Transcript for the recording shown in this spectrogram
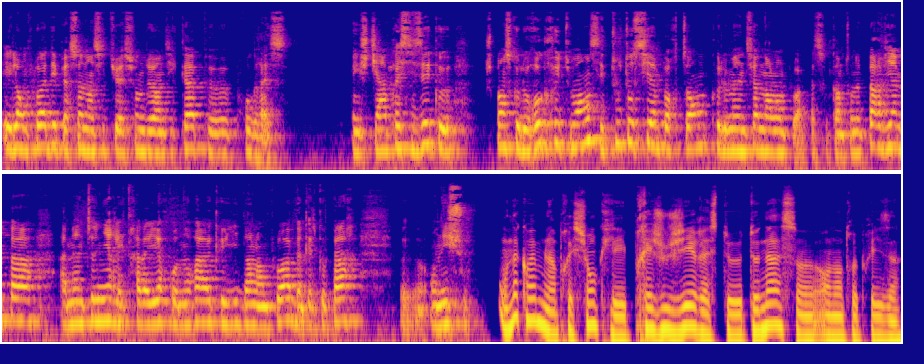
et l'emploi des personnes en situation de handicap euh, progresse. Et je tiens à préciser que je pense que le recrutement, c'est tout aussi important que le maintien dans l'emploi. Parce que quand on ne parvient pas à maintenir les travailleurs qu'on aura accueillis dans l'emploi, ben quelque part, on échoue. On a quand même l'impression que les préjugés restent tenaces en entreprise.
